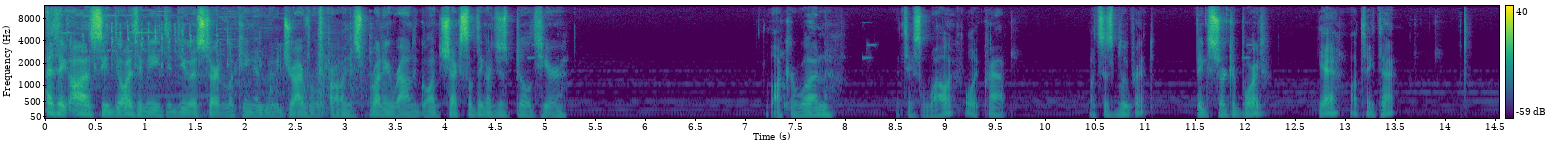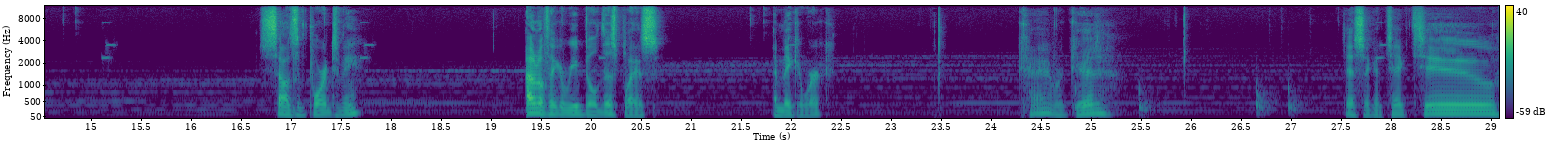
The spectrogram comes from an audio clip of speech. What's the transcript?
I think, honestly, the only thing we need to do is start looking and maybe drive, or least running around and go and check something, or just build here. Locker one. It takes a while. Holy crap. What's this blueprint? Big circuit board. Yeah, I'll take that. Sounds important to me. I don't know if I can rebuild this place and make it work. Okay, we're good. This I can take too.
